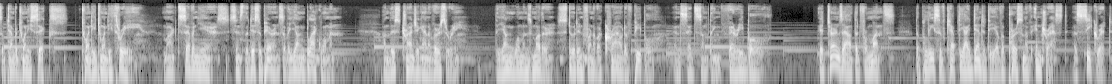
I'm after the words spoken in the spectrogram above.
September 26, 2023, marked seven years since the disappearance of a young black woman. On this tragic anniversary, the young woman's mother stood in front of a crowd of people and said something very bold. It turns out that for months, the police have kept the identity of a person of interest a secret.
